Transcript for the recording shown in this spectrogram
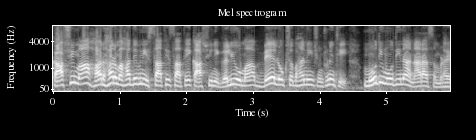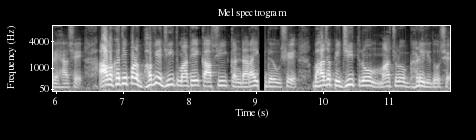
કાશીમાં હર હર મહાદેવની સાથે સાથે કાશીની ગલીઓમાં બે લોકસભાની ચૂંટણીથી મોદી મોદીના નારા સંભળાઈ રહ્યા છે. આ વખતે પણ ભવ્ય જીત માટે કાશી કંડારાઈ ગયું છે. ભાજપે જીતનો માચડો ઘડી લીધો છે.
